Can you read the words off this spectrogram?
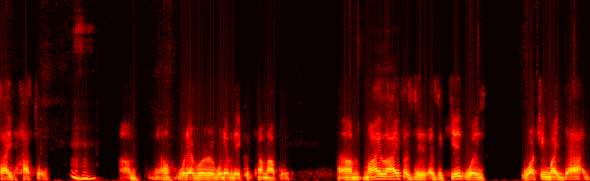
side hustle. Um, you know, whatever whatever they could come up with. Um, my life as a, as a kid was watching my dad.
